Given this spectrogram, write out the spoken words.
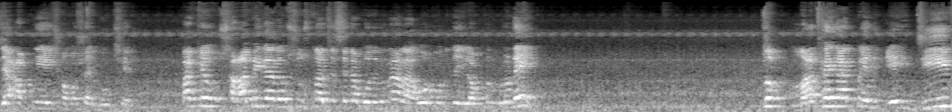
যে আপনি এই সমস্যায় ভুগছেন। বা কেউ স্বাভাবিক আর সুস্থ আছে সেটা বলবে না না, ওর মধ্যে এই লক্ষণগুলো নেই। তো মাথায় রাখবেন, এই জিভ,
